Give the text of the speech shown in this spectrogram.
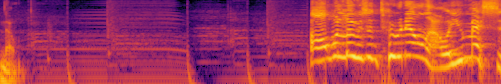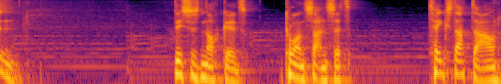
No. Oh, we're losing 2-0 now. Are you messing? This is not good. Come on, Sancet. Takes that down.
